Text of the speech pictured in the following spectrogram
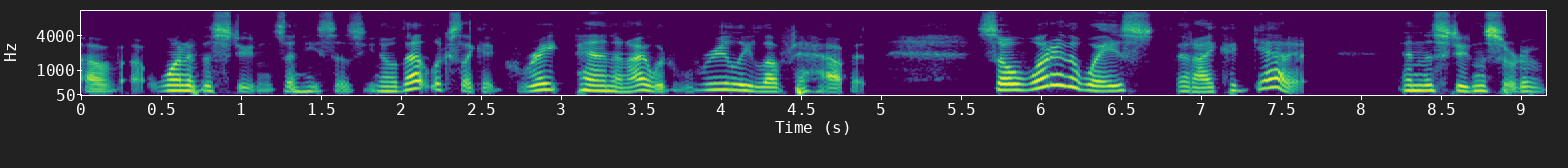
of uh, one of the students and he says you know that looks like a great pen and i would really love to have it. So what are the ways that i could get it? And the students sort of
